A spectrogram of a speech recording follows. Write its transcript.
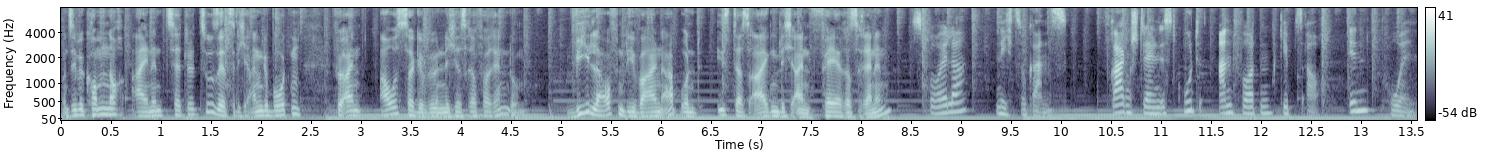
Und sie bekommen noch einen Zettel zusätzlich angeboten für ein außergewöhnliches Referendum. Wie laufen die Wahlen ab und ist das eigentlich ein faires Rennen? Spoiler, nicht so ganz. Fragen stellen ist gut, Antworten gibt's auch in Polen.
